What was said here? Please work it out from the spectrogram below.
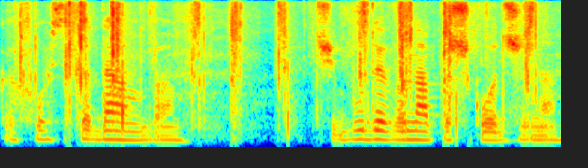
Каховська дамба, чи буде вона пошкоджена.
